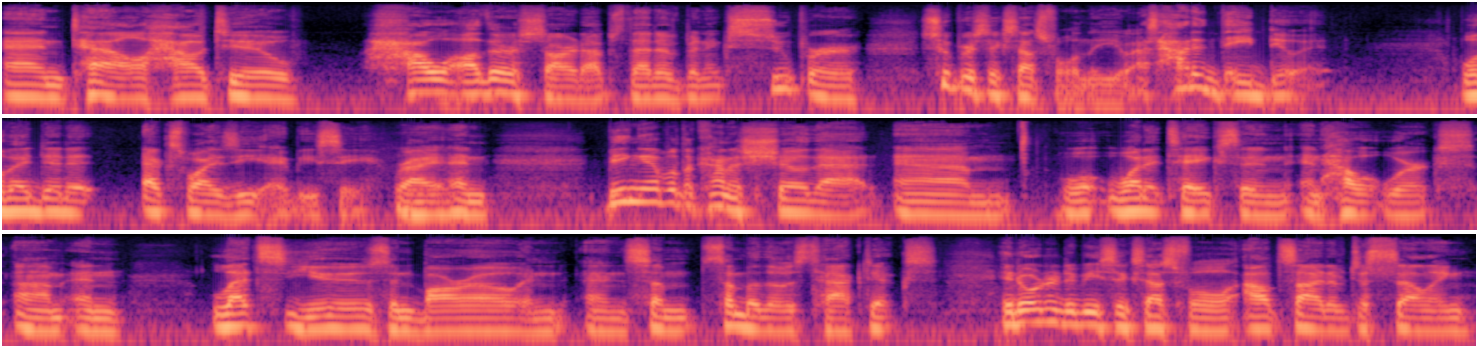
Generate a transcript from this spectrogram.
and tell how to how other startups that have been super super successful in the US, how did they do it? Well, they did it XYZ ABC, right? Mm-hmm. And being able to kind of show that um, wh- what it takes and, and how it works um, and let's use and borrow and, and some some of those tactics in order to be successful outside of just selling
